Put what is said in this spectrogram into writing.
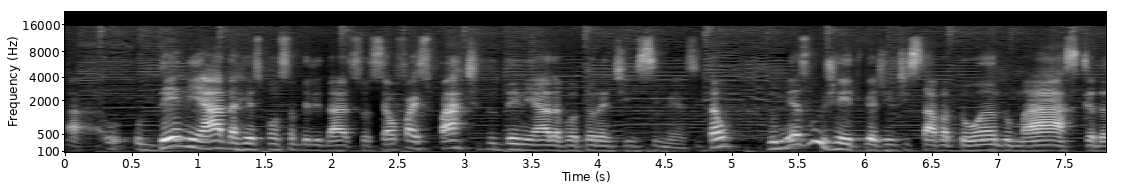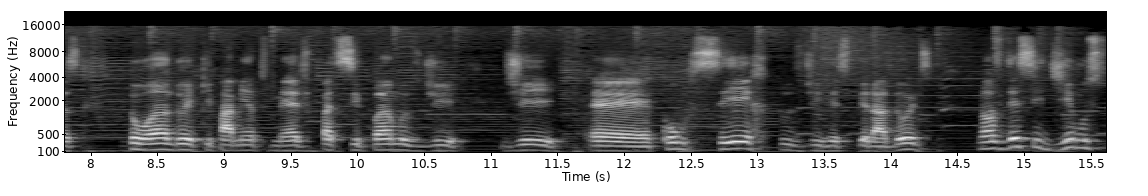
a, o DNA da responsabilidade social faz parte do DNA da Votorantim Cimentos. Então, do mesmo jeito que a gente estava doando máscaras, doando equipamentos médicos, participamos de, de é, concertos de respiradores, nós decidimos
